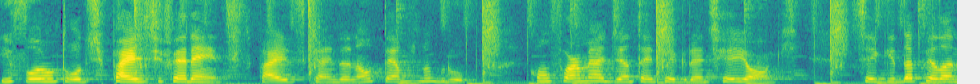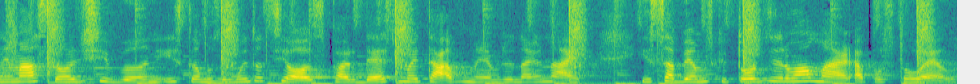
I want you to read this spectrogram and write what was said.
e foram todos de países diferentes, países que ainda não temos no grupo, conforme adianta a integrante Heyong. Seguida pela animação de Shivani, estamos muito ansiosos para o 18º membro da United e sabemos que todos irão amar, apostou ela.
